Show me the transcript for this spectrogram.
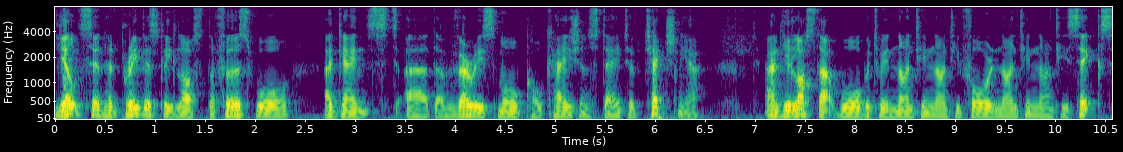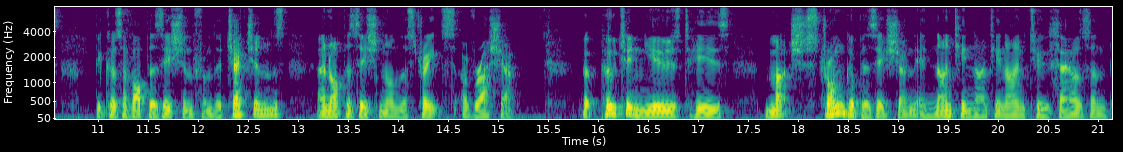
Yeltsin had previously lost the first war against uh, the very small Caucasian state of Chechnya, and he lost that war between 1994 and 1996 because of opposition from the Chechens and opposition on the streets of Russia. But Putin used his much stronger position in 1999 2000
